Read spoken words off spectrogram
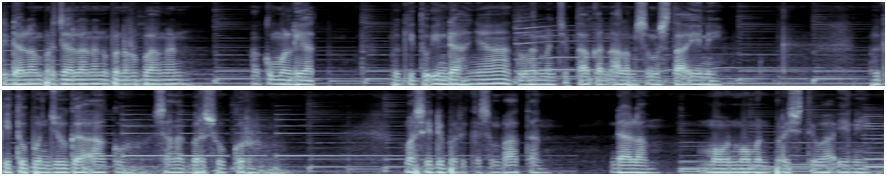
Di dalam perjalanan penerbangan, aku melihat begitu indahnya Tuhan menciptakan alam semesta ini. Begitupun juga aku sangat bersyukur masih diberi kesempatan dalam momen-momen peristiwa ini.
